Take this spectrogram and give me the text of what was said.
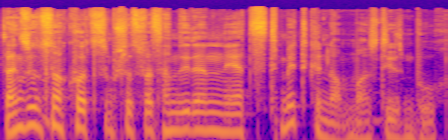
Sagen Sie uns noch kurz zum Schluss, was haben Sie denn jetzt mitgenommen aus diesem Buch?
